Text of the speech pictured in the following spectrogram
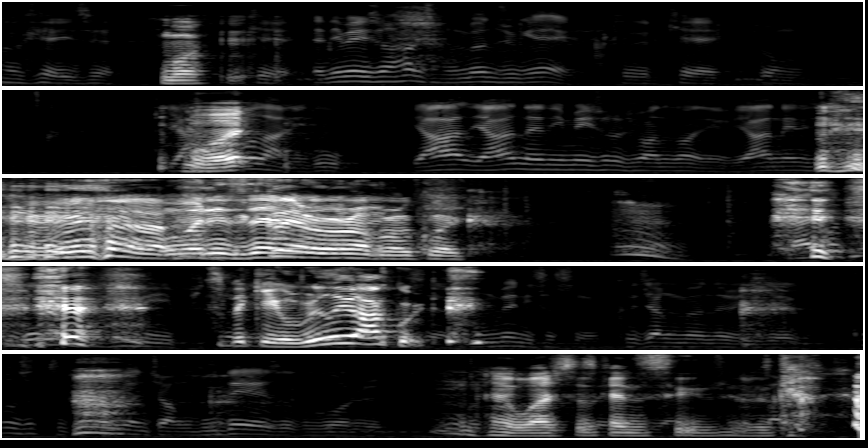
거기에 이제 What? 이렇게 애니메이션 한 장면 중에 그 이렇게 좀 What? 야한 건 아니고 야 야한 애니메이션을 좋아하는 건 아니에요. 야한 애니메이션 What is that? Clear her up real quick. 라이브 그대로 모습이 비춰지는 making it really awkward. 장면이 있었어요. 그 콘서트 공연장 무대에서 그거를 I watched this kind of scenes. It was good.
